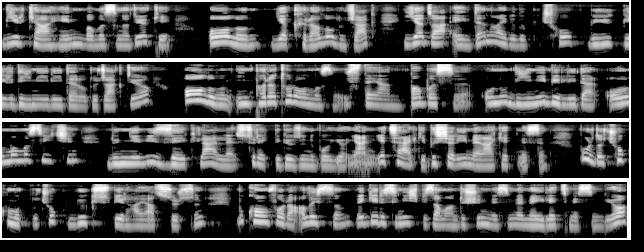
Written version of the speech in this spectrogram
bir kahin babasına diyor ki oğlun ya kral olacak ya da evden ayrılıp çok büyük bir dini lider olacak diyor. Oğlunun imparator olmasını isteyen babası onu dini bir lider olmaması için dünyevi zevklerle sürekli gözünü boyuyor. Yani yeter ki dışarıyı merak etmesin. Burada çok mutlu, çok lüks bir hayat sürsün. Bu konfora alışsın ve gerisini hiçbir zaman düşünmesin ve meyletmesin diyor.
